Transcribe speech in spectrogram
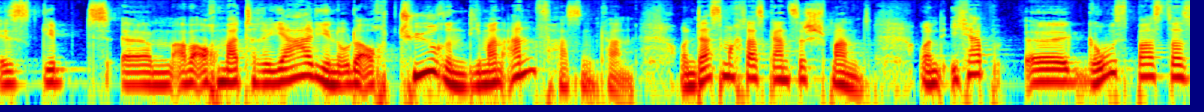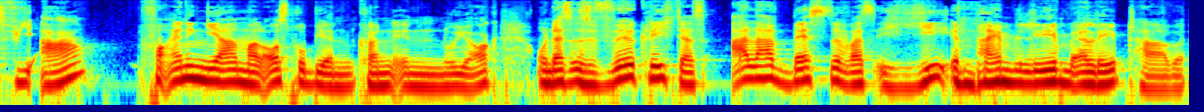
es gibt ähm, aber auch Materialien oder auch Türen, die man anfassen kann. Und das macht das Ganze spannend. Und ich habe äh, Ghostbusters VR vor einigen Jahren mal ausprobieren können in New York und das ist wirklich das allerbeste, was ich je in meinem Leben erlebt habe.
